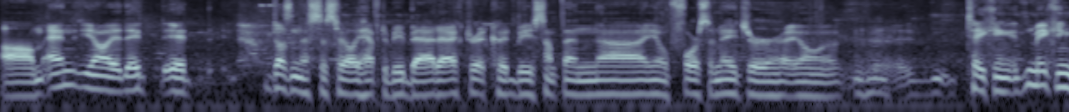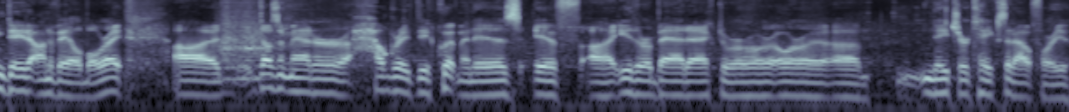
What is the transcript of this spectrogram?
Um, and you know, it, it, doesn't necessarily have to be bad actor. It could be something, uh, you know, force of nature, you know, mm -hmm. taking, making data unavailable, right? Uh, it doesn't matter how great the equipment is if uh, either a bad actor or, or a, nature takes it out for you.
